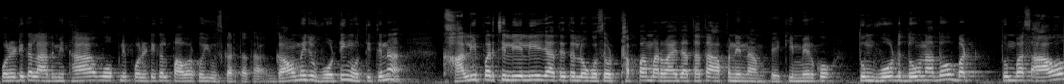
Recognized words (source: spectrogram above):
पॉलिटिकल आदमी था, वो अपनी पॉलिटिकल पावर को यूज़ करता था। गाँव में जो वोटिंग होती थी ना खाली पर्चे लिए लिए जाते थे लोगों से और ठप्पा मरवाया जाता था अपने नाम पे कि मेरे को तुम वोट दो ना दो बट तुम बस आओ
